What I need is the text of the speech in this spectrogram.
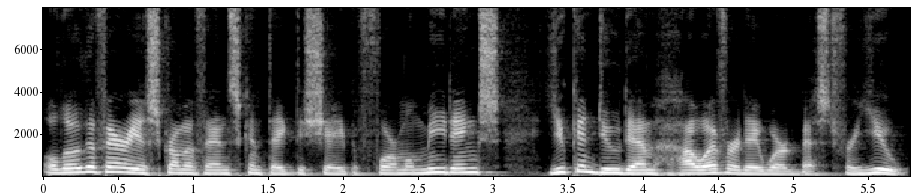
Although the various Scrum events can take the shape of formal meetings, you can do them however they work best for you.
